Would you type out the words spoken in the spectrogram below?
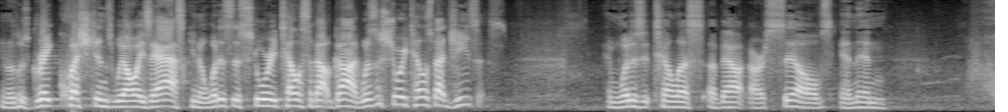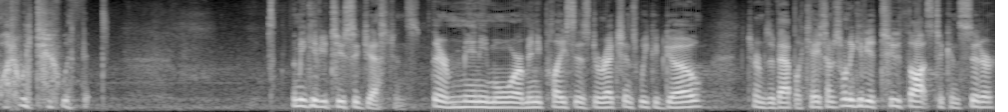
you know, those great questions we always ask. You know, what does the story tell us about God? What does the story tell us about Jesus? And what does it tell us about ourselves? And then what do we do with it? Let me give you two suggestions. There are many more, many places, directions we could go terms of application. I just want to give you two thoughts to consider.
